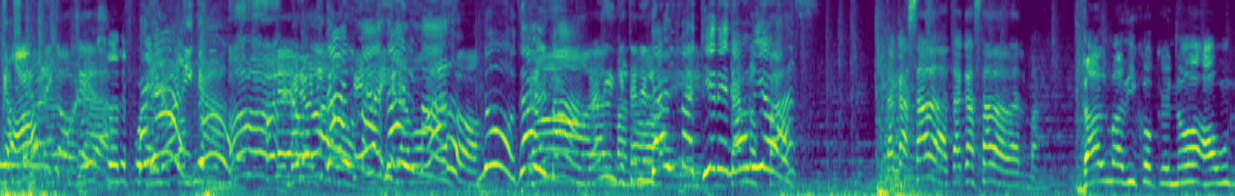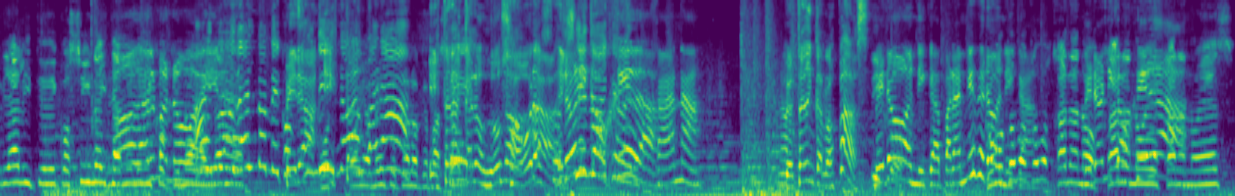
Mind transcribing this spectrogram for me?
Verónica Ojeda. Verónica. Ah, Verónica Ojeda y el abogado. No, Dalma. Dalma, Dalma tiene novio. Está casada, está casada Dalma. Dalma dijo que no a un reality de cocina y también dijo que no. Ay, no, Dalma me confundí, no, pará. ¿Están acá los dos ahora? Verónica Ojeda. Hanna. Pero están en Carlos Paz, Verónica, para mí es Verónica. ¿Cómo, cómo, cómo? Hanna no, Hanna no es, Hanna no es.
